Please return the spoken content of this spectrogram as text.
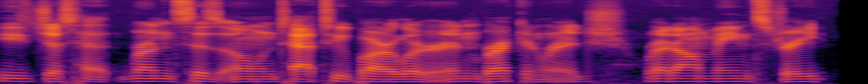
he's just ha- runs his own tattoo parlor in Breckenridge, right on Main Street,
